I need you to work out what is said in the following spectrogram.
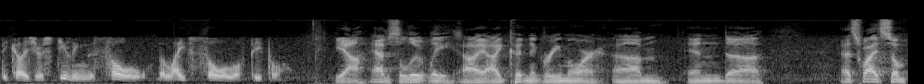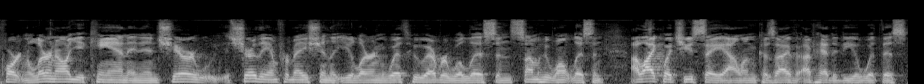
because you're stealing the soul, the life soul of people. Yeah, absolutely. I, I couldn't agree more. Um, and uh, that's why it's so important learn all you can, and then share share the information that you learn with whoever will listen. Some who won't listen. I like what you say, Alan, because I've I've had to deal with this.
